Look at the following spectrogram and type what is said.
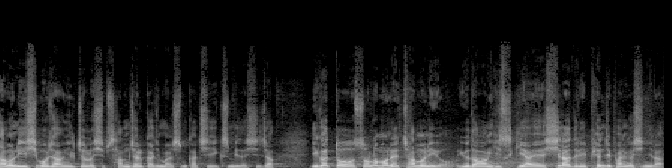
잠언 25장 1절로 13절까지 말씀 같이 읽습니다. 시작. 이것도 솔로몬의 잠언이요 유다 왕 히스기야의 신하들이 편집한 것이니라.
